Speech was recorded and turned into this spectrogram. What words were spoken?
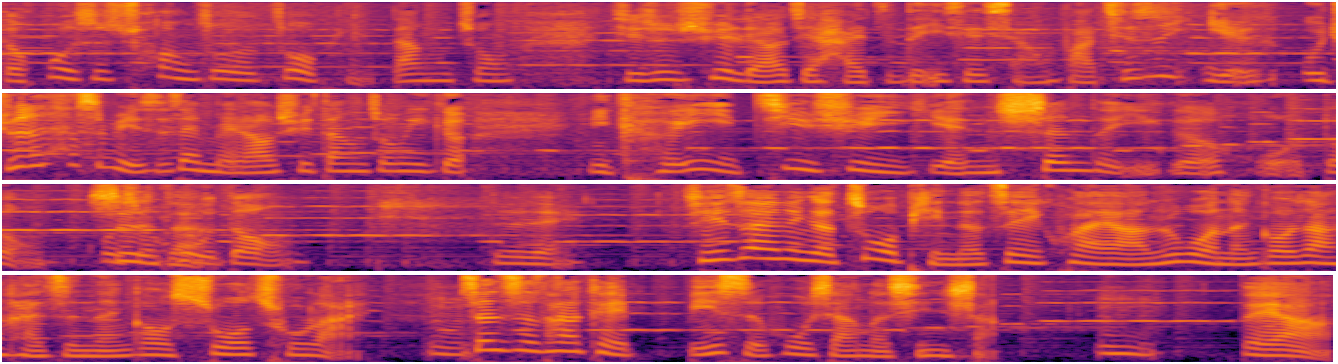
的或者是创作的作品当中，其实去了解孩子的一些想法。其实也，我觉得他是不是也是在美劳区当中一个你可以继续延伸的一个活动或者互动，对不对？其实，在那个作品的这一块啊，如果能够让孩子能够说出来，甚至他可以彼此互相的欣赏。嗯，对呀。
